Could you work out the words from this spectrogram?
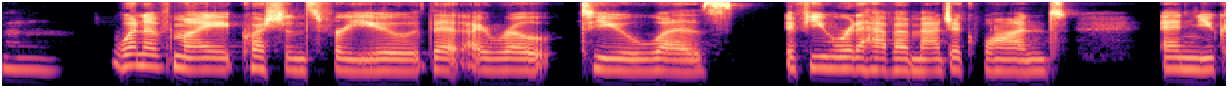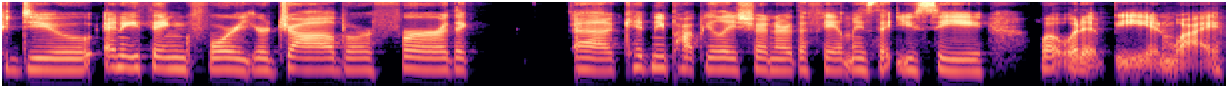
Mm. One of my questions for you that I wrote to you was if you were to have a magic wand and you could do anything for your job or for the uh, kidney population or the families that you see, what would it be and why?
